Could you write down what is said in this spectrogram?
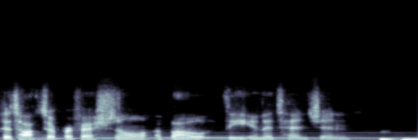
to talk to a professional about the inattention. Mm-hmm.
